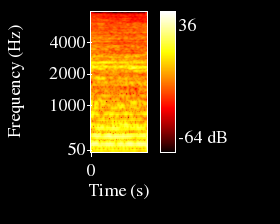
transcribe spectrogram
الْمُؤْمِنِينَ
